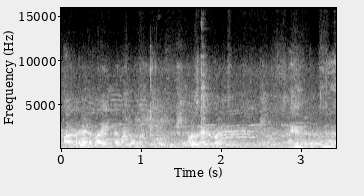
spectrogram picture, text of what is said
Ayan, ito na.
